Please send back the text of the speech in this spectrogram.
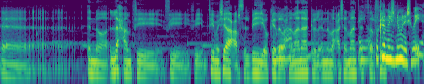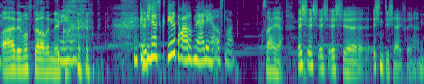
آه، إنه اللحم في في في في مشاعر سلبية وكذا أيوة. وإحنا ما ناكل لأنه عشان ما نتأثر أيوة. فكرة فيه. مجنونة شوية هذا المفترض إنه يكون أيوة. ممكن في ناس كثير تعارضني عليها أصلا صحيح إيش إيش إيش إيش إيش أنت شايفة يعني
